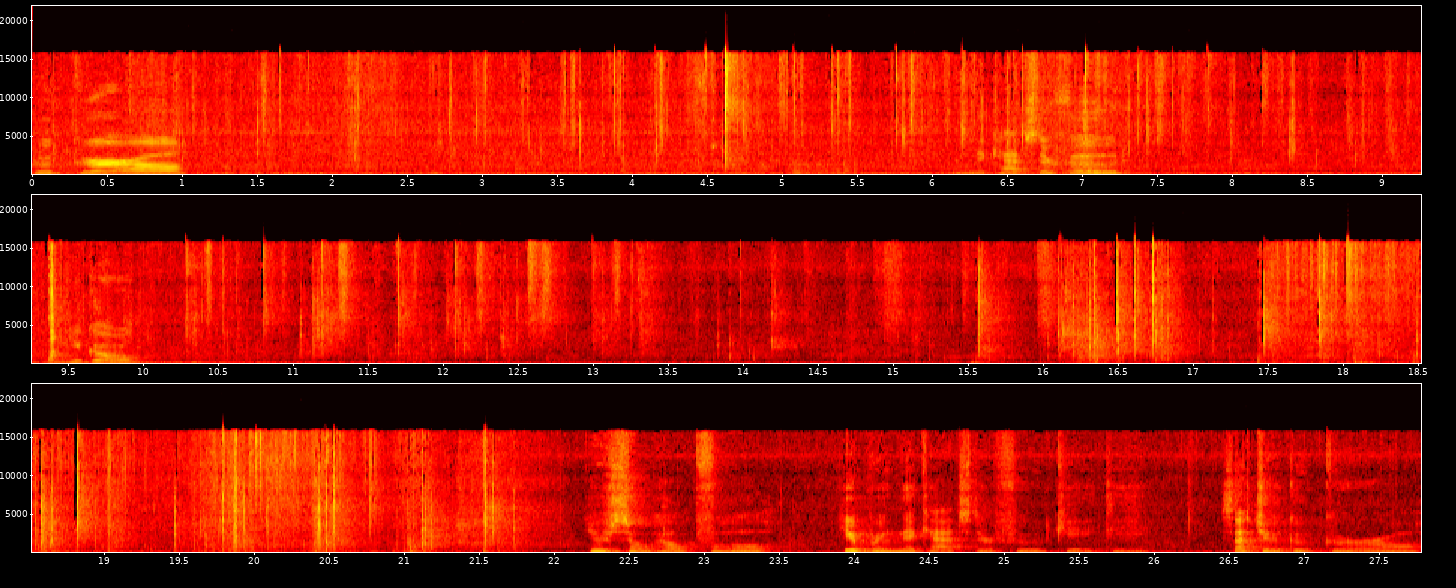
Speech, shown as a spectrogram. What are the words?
Good girl. The cats their food. There you go. You're so helpful. You bring the cats their food, Katie. Such a good girl.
